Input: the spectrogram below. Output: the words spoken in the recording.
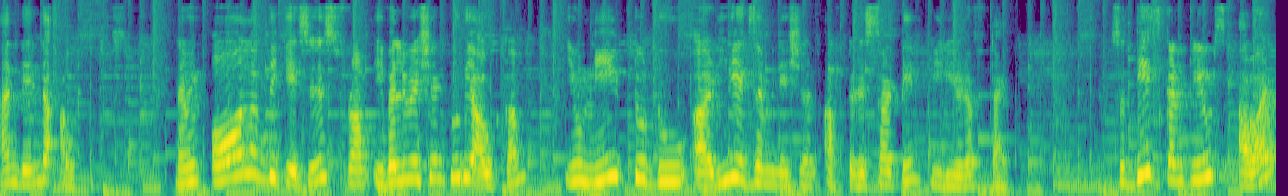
and then the outcomes. Now, in all of the cases from evaluation to the outcome, you need to do a re-examination after a certain period of time. So this concludes our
